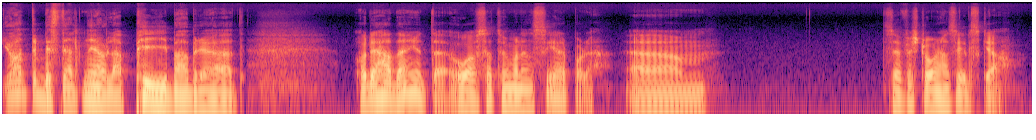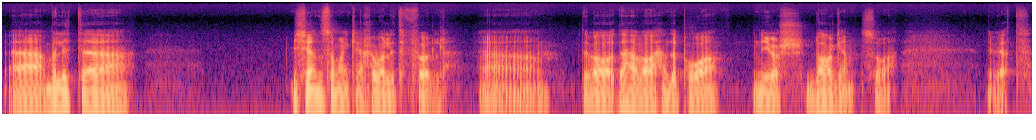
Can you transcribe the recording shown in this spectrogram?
Jag har inte beställt några jävla pibabröd. Och det hade han ju inte oavsett hur man än ser på det. Um, så jag förstår hans ilska. Uh, var lite, det kändes som han kanske var lite full. Uh, det, var, det här var, hände på nyårsdagen så ni vet.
